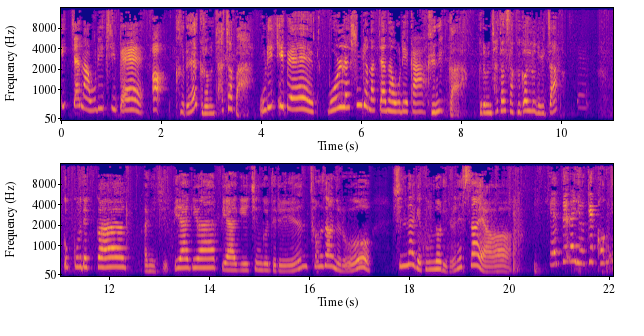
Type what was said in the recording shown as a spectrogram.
있잖아, 우리 집에. 아, 그래? 그러면 찾아봐. 우리 집에 몰래 숨겨놨잖아, 우리가. 그니까. 그러면 찾아서 그걸로 놀자. 꾸꾸대과 아니지. 삐약이와 삐약이 친구들은 총선으로 신나게 공놀이를 했어요. 얘들아, 여기 거기.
